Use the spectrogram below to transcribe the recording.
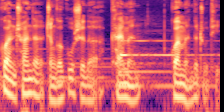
贯穿的整个故事的开门、关门的主题。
